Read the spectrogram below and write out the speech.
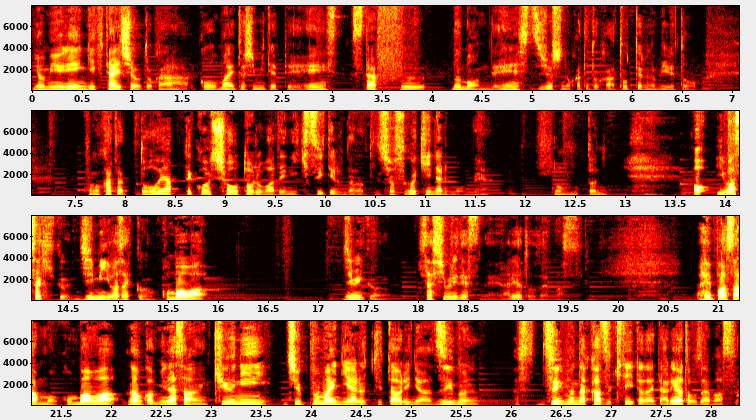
う、読売演劇大賞とか、こう、毎年見てて、演出スタッフ部門で演出女子の方とか撮ってるのを見ると、この方どうやってこう賞を取るまでに行き着いてるんだろうって、すごい気になるもんね。本当に。お、岩崎くん、ジミー岩崎くん、こんばんは。ジミーくん、久しぶりですね。ありがとうございます。ヘパさんもこんばんは。なんか皆さん急に10分前にやるって言った割には随分、随分な数来ていただいてありがとうございます。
